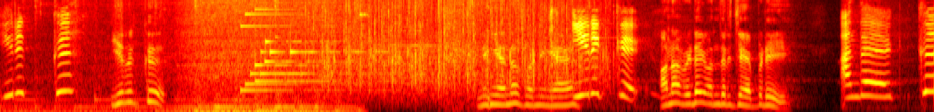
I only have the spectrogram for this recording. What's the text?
இருக்கு. இருக்கு. நீங்க என்ன சொன்னீங்க? இருக்கு. ஆனா விடை வந்துருச்சு எப்படி? அந்த கு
